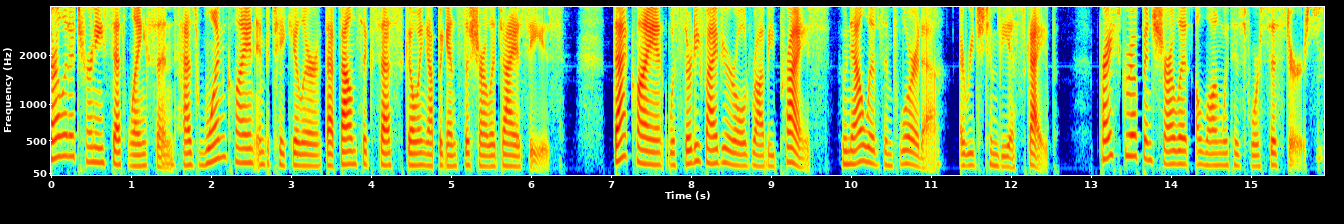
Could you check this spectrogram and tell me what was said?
Charlotte attorney Seth Langson has one client in particular that found success going up against the Charlotte Diocese. That client was 35 year old Robbie Price, who now lives in Florida. I reached him via Skype. Price grew up in Charlotte along with his four sisters.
